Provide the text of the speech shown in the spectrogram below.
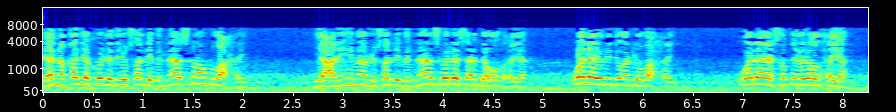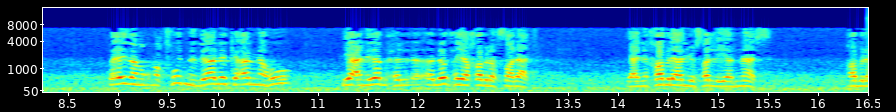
لأن قد يكون الذي يصلي بالناس ما هو مضحي. يعني إمام يصلي بالناس وليس عنده أضحية. ولا يريد أن يضحي. ولا يستطيع الأضحية. فإذا المقصود من ذلك أنه يعني ذبح الأضحية قبل الصلاة. يعني قبل أن يصلي الناس. قبل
